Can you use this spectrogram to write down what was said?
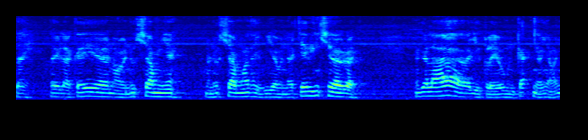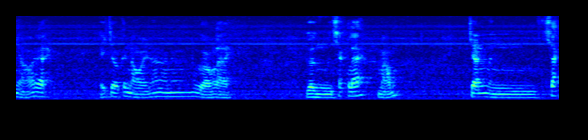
đây đây là cái ờ, nồi nước sông nha. Nồi nước sông á thì bây giờ mình đã chế biến sơ rồi. Mấy cái lá ờ, dược liệu mình cắt nhỏ nhỏ nhỏ ra để cho cái nồi nó, nó, nó gọn lại. Gừng mình sắc lát mỏng. Chanh mình sắc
